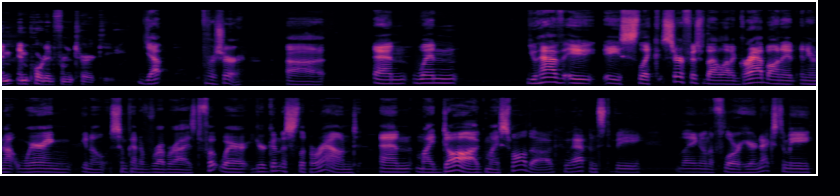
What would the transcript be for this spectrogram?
Im- imported from Turkey. yep, for sure. Uh, and when you have a, a slick surface without a lot of grab on it and you're not wearing, you know, some kind of rubberized footwear, you're going to slip around. And my dog, my small dog, who happens to be laying on the floor here next to me,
